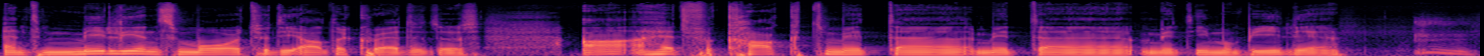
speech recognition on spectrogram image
and millions more to the other creditors. Ah, er hat verkackt mit, äh, mit, äh, mit Immobilien.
